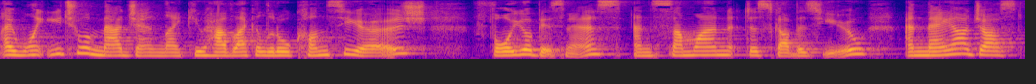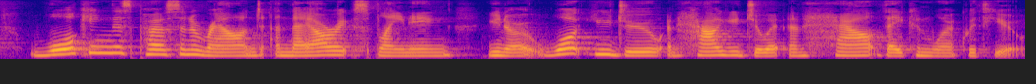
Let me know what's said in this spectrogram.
I want you to imagine like you have like a little concierge for your business and someone discovers you and they are just walking this person around and they are explaining, you know, what you do and how you do it and how they can work with you.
